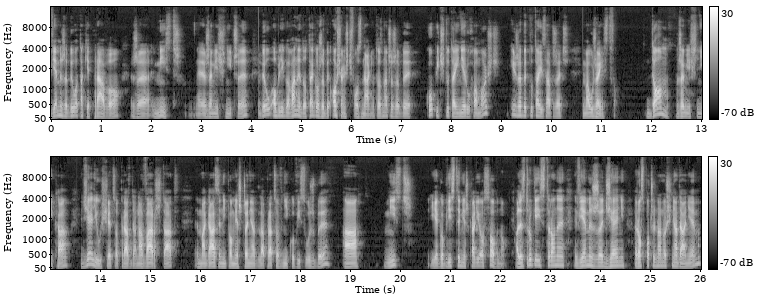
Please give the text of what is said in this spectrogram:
wiemy, że było takie prawo, że mistrz e, rzemieślniczy był obligowany do tego, żeby osiąść w Poznaniu, to znaczy, żeby kupić tutaj nieruchomość i żeby tutaj zawrzeć małżeństwo. Dom rzemieślnika dzielił się co prawda na warsztat, magazyn i pomieszczenia dla pracowników i służby, a mistrz i jego bliscy mieszkali osobno. Ale z drugiej strony wiemy, że dzień rozpoczynano śniadaniem,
